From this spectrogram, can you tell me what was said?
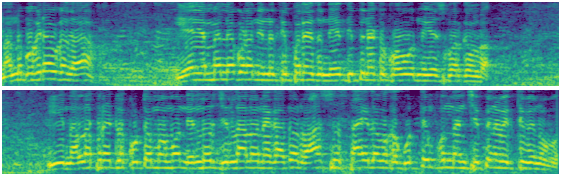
నన్ను పొగిడావు కదా? ఏ ఎమ్మెల్యే కూడా నిన్ను తిప్పలేదు. నేను తిప్పినట్టు కోవూరు నియోజకవర్గంలో. ఈ నల్లపరెడ్ల కుటుంబము నెల్లూరు జిల్లాలోనే కాదు రాష్ట్ర స్థాయిలో ఒక గుర్తింపు ఉందని చెప్పిన వ్యక్తివి నువ్వు.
